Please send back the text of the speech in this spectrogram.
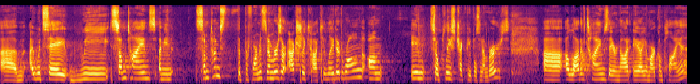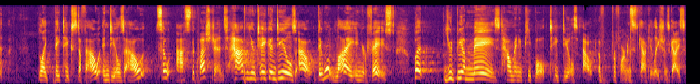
Um, I would say we sometimes, I mean, sometimes the performance numbers are actually calculated wrong on in, so please check people's numbers. Uh, a lot of times they are not AIMR compliant, like they take stuff out and deals out. So ask the questions. Have you taken deals out? They won't lie in your face, but You'd be amazed how many people take deals out of performance calculations, guys.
